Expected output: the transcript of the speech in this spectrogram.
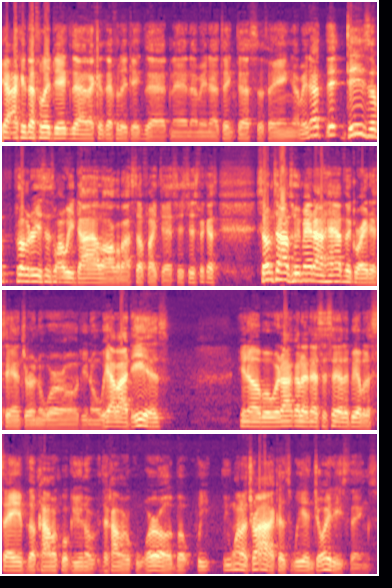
Yeah, I could definitely dig that. I could definitely dig that, and I mean, I think that's the thing. I mean, that, th- these are some of the reasons why we dialogue about stuff like this. It's just because sometimes we may not have the greatest answer in the world. You know, we have ideas, you know, but we're not going to necessarily be able to save the comic book the comic book world. But we we want to try because we enjoy these things.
